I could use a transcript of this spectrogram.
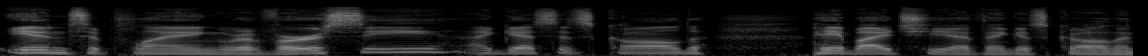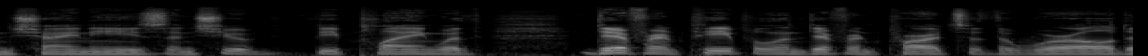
into playing Reversi, I guess it's called. Heibaiqi, I think it's called in Chinese. And she would be playing with different people in different parts of the world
